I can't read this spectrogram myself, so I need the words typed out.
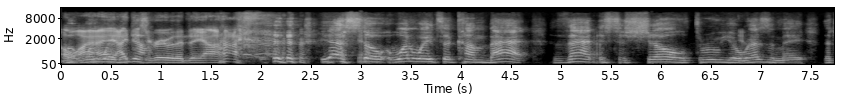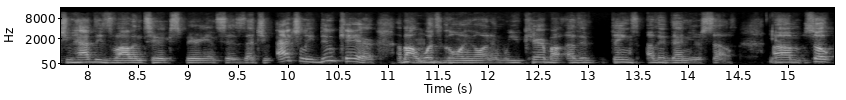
Oh, I, I disagree com- with it. Yeah. yeah. So one way to combat that is to show through your yeah. resume that you have these volunteer experiences, that you actually do care about mm-hmm. what's going on, and you care about other things other than yourself. Yeah. Um, so,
